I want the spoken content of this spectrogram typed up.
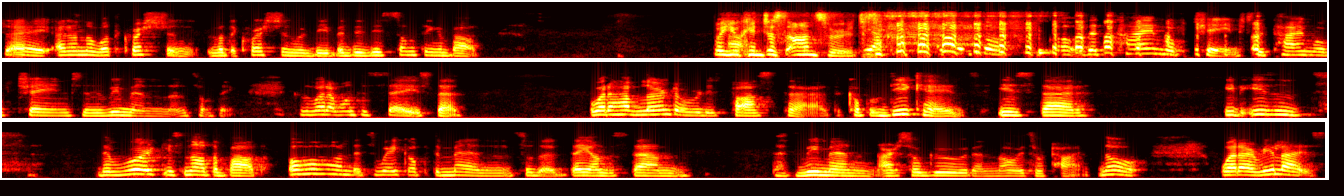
say. I don't know what question what the question would be, but it is something about. Well, you uh, can just answer it. Yeah. so, so, the time of change, the time of change in women and something. Because what I want to say is that what I have learned over this past uh, couple of decades is that it isn't the work is not about oh let's wake up the men so that they understand that women are so good and now it's our time. No, what I realized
